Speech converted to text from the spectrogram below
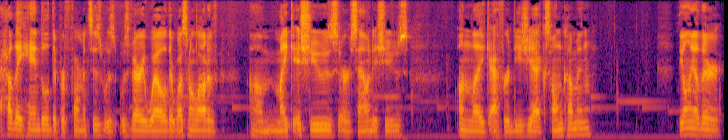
how they handled the performances was was very well. There wasn't a lot of um, mic issues or sound issues, unlike Aphrodisiac's Homecoming. The only other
